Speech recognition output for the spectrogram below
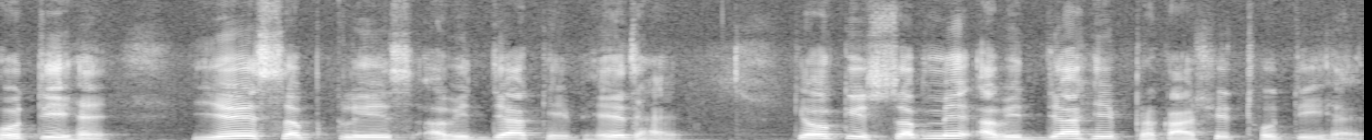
होती है। ये सब क्लेश अविद्या के भेद है, क्योंकि सब में अविद्या ही प्रकाशित होती है।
